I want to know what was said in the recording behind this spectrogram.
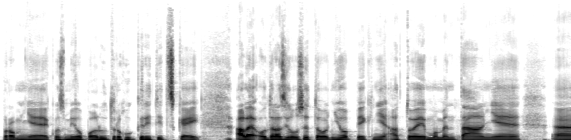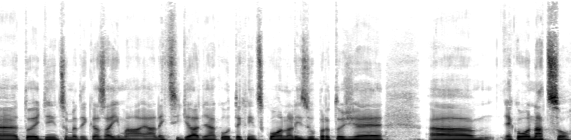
pro mě jako z mého pohledu trochu kritický, ale odrazilo se to od něho pěkně a to je momentálně uh, to jediné, co mě teďka zajímá. Já nechci dělat nějakou technickou analýzu, protože uh, jako na co,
